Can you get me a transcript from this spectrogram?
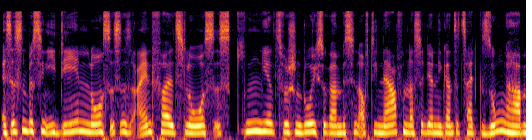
Es ist ein bisschen ideenlos, es ist einfallslos, es ging mir zwischendurch sogar ein bisschen auf die Nerven, dass sie dann die ganze Zeit gesungen haben,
